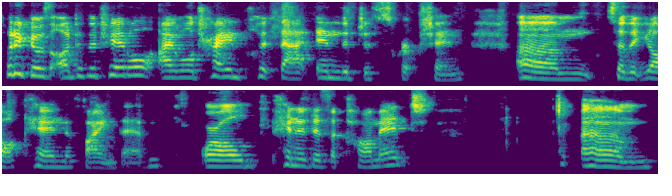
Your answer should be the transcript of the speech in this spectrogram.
When it goes onto the channel, I will try and put that in the description um, so that y'all can find them, or I'll pin it as a comment. Um,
